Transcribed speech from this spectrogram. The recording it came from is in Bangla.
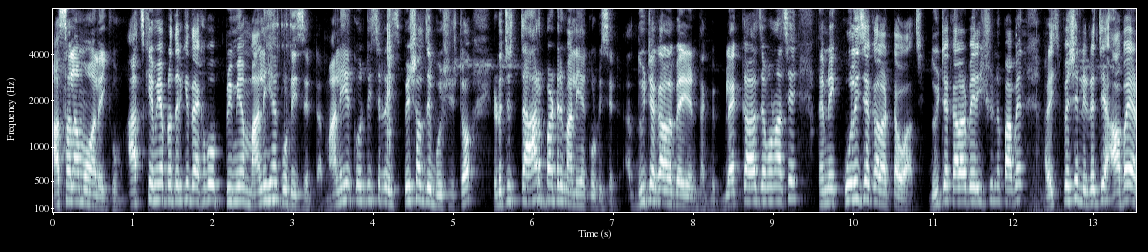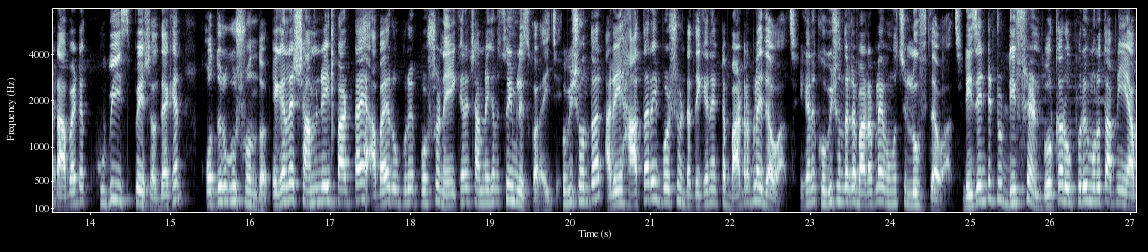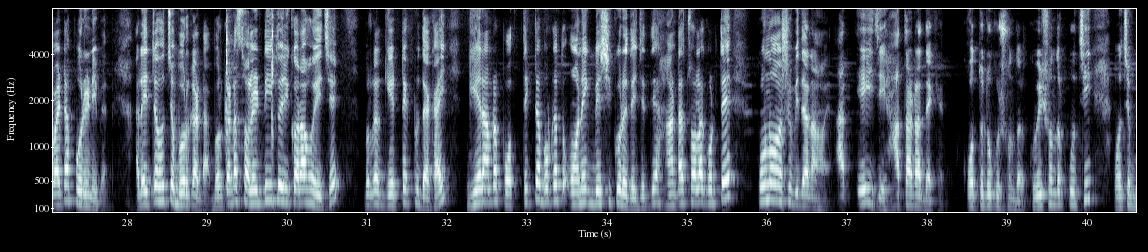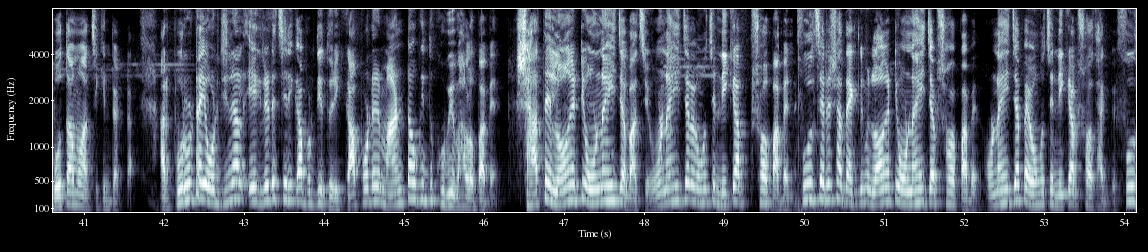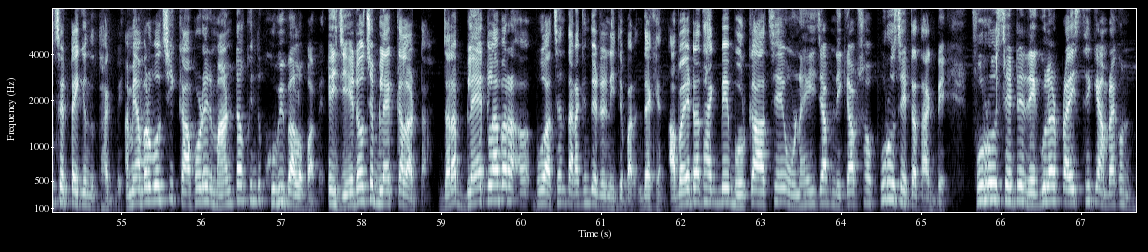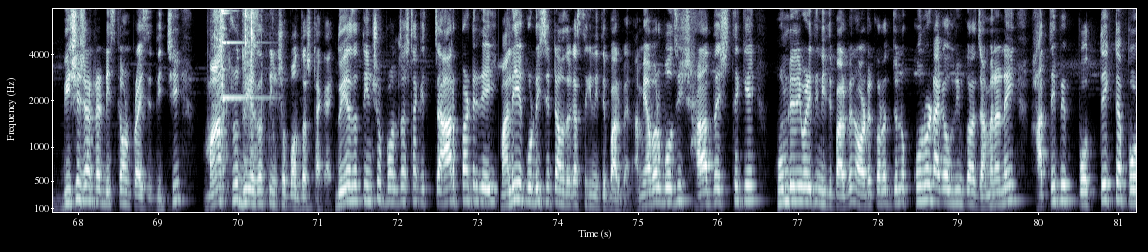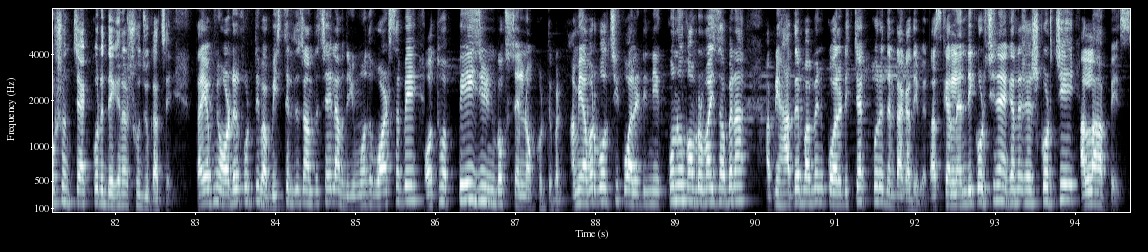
আসসালামু আলাইকুম। আজকে আমি আপনাদেরকে দেখাবো প্রিমিয়াম মালিহা কোটি সেটটা। মালিহা কোটি সেটের স্পেশাল যে বৈশিষ্ট্য, এটা হচ্ছে চার পার্টের মালিহা কোটি সেট। আর দুইটা কালার ভ্যারিয়েন্ট থাকবে। ব্ল্যাক কালার যেমন আছে, তেমনি কলিজা কালারটাও আছে। দুইটা কালার ভ্যারিয়েশনে পাবেন। আর স্পেশাল এটা যে আবায়াটা আবায়াটা খুবই স্পেশাল দেখেন কতটুকু সুন্দর। এখানে সামনের এই পার্টটায় আবায়ের উপরে পোর্শনে এখানে সামনে এখানে সুইমলেস করা, এই যে। খুবই সুন্দর। আর এই হাতার এই পোর্শনটাতে এখানে একটা বাটারফ্লাই দেওয়া আছে। এখানে খুবই সুন্দর একটা বাটারফ্লাই এবং হচ্ছে লুফ দেওয়া আছে। ডিজাইনটা একটু ডিফারেন্ট বোরকার উপরে মূলত আপনি এই আবাইটা পরে নেবেন। আর এটা হচ্ছে বোরকাটা। বোরকাটা সলিডলি তৈরি করা হয়েছে। বোরকার গেটটা একটু দেখাই। ঘের আমরা প্রত্যেকটা বোরকা তো অনেক বেশি করে দিই, যাতে হাঁটা চলা করতে কোনো অসুবিধা না হয়। আর এই যে হাতাটা দেখেন, কতটুকু সুন্দর, খুবই সুন্দর কুচি হচ্ছে বোতামও আছে কিন্তু একটা। আর পুরোটাই অরিজিনাল এ গ্রেডের ছেড়ি কাপড় দিয়ে তৈরি। কাপড়ের মানটাও কিন্তু খুবই ভালো পাবেন। সাথে লং একটি ওড়না হিজাব আছে। ওড়না হিজাব এবং হচ্ছে নিকাব সহ পাবেন। ফুল সেটের সাথে একদমই লং একটি ওড়না হিজাব সহ পাবেন। ওড়না হিজাব এবং হচ্ছে নিকাব সহ থাকবে। ফুল সেটটাই কিন্তু থাকবে। আমি আবার বলছি, কাপড়ের মানটাও কিন্তু খুবই ভালো পাবে এই যে, এটা হচ্ছে ব্ল্যাক কালারটা যারা ব্ল্যাক লাভার আপু আছেন, তারা কিন্তু এটা নিতে পারেন। দেখেন, আবার এটা থাকবে, বোরকা আছে, ওড়না হিজাব নিকাব সহ পুরো সেটটা থাকবে। পুরো সেটের রেগুলার প্রাইস থেকে আমরা এখন বিশেষ একটা ডিসকাউন্ট প্রাইসে দিচ্ছি। মাত্র দুই হাজার তিনশো পঞ্চাশ টাকায়। দুই হাজার তিনশো পঞ্চাশ টাকায় চার পার্টের এই মালিয়া কোটি সেটটা আমাদের কাছ থেকে নিতে পারবেন। আমি আবার বলছি, সারা দেশ থেকে হোম ডেলিভারিতে নিতে পারবেন। অর্ডার করার জন্য কোনো টাকা অগ্রিম করার ঝামেলা নেই। হাতে পেয়ে প্রত্যেকটা পোর্শন চেক করে দেখে নেওয়ার সুযোগ আছে। তাই আপনি অর্ডার করতে বা বিস্তারিত জানতে চাইলে আমাদের ইমো হোয়াটসঅ্যাপে অথবা পেজ ইনবক্স চাইলে নক করতে পারেন। আমি আবার বলছি কোয়ালিটি নিয়ে কোনো কম্প্রোমাইজ হবে না। আপনি হাতে পাবেন কোয়ালিটি চেক করে দেন, টাকা দিবেন। আজকে আর লেন্দি করছি না, এখানে শেষ করছি। আল্লাহ হাফেজ।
